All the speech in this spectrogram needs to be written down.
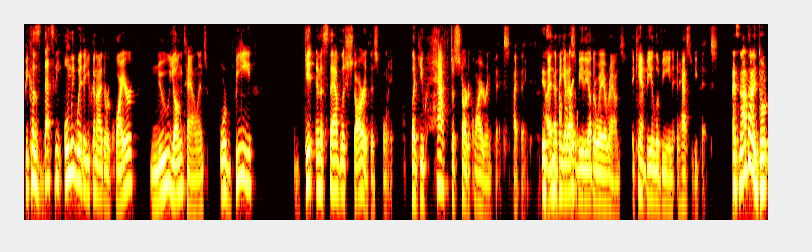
because that's the only way that you can either acquire new young talent or B get an established star at this point. Like you have to start acquiring picks. I think. I, I, think it has like, to be the other way around. It can't be a LaVine. It has to be picks. It's not that I don't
